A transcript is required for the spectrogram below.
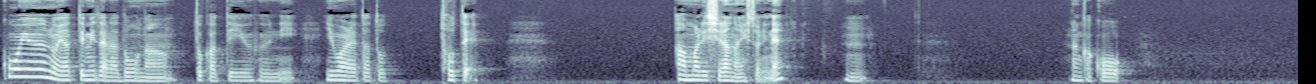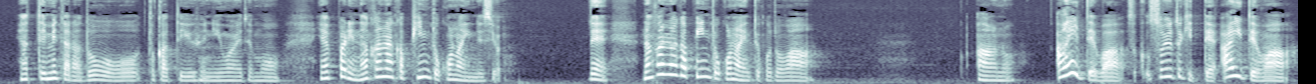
こういうのやってみたらどうなんとかっていうふうに言われたと、とて。あんまり知らない人にね。うん。なんかこう、やってみたらどうとかっていうふうに言われても、やっぱりなかなかピンとこないんですよ。で、なかなかピンとこないってことは、あの、相手は、そういう時って相手は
